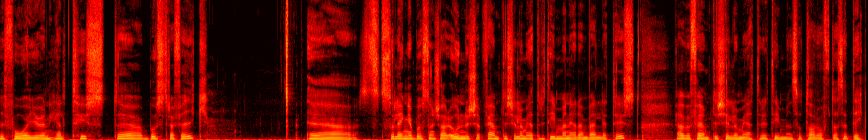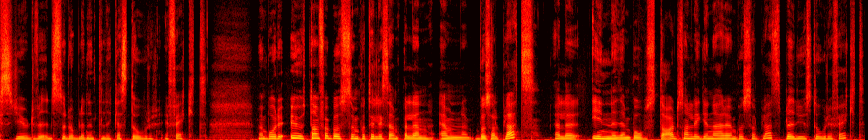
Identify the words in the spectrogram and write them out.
vi får ju en helt tyst eh, busstrafik. Eh, så länge bussen kör under 50 km i timmen är den väldigt tyst. Över 50 km i timmen så tar det oftast ett däcksljud vid så då blir det inte lika stor effekt. Men både utanför bussen på till exempel en, en busshållplats eller inne i en bostad som ligger nära en busshållplats blir det ju stor effekt.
